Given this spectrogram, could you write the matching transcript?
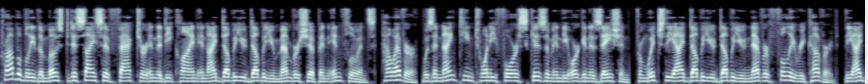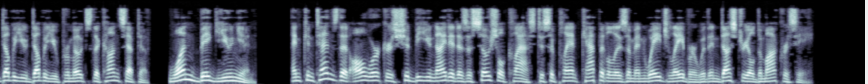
Probably the most decisive factor in the decline in IWW membership and influence, however, was a 1924 schism in the organization, from which the IWW never fully recovered. The IWW promotes the concept of one big union and contends that all workers should be united as a social class to supplant capitalism and wage labor with industrial democracy.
